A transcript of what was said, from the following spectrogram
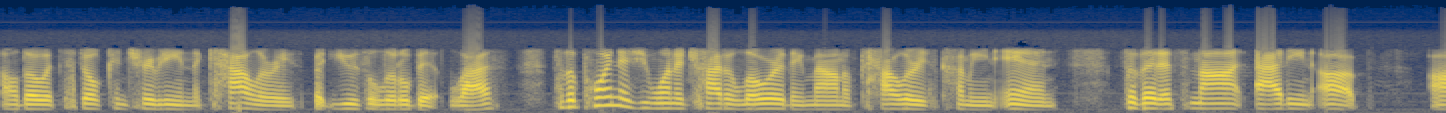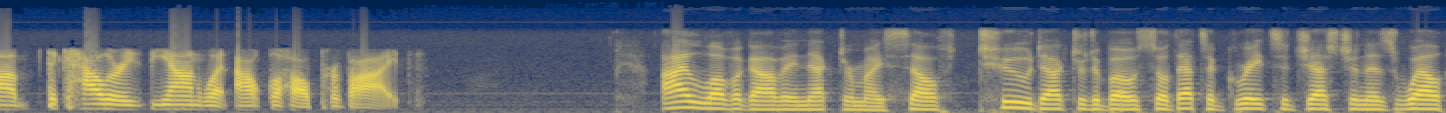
although it's still contributing the calories, but use a little bit less. So the point is you want to try to lower the amount of calories coming in so that it's not adding up uh, the calories beyond what alcohol provides. I love agave nectar myself too, Dr. Dubost, so that's a great suggestion as well.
